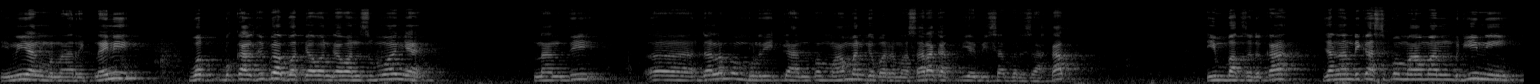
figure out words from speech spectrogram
Ini yang menarik. Nah ini buat bekal juga buat kawan-kawan semuanya. Nanti e, dalam memberikan pemahaman kepada masyarakat dia bisa berzakat imbak sedekah. Jangan dikasih pemahaman begini.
